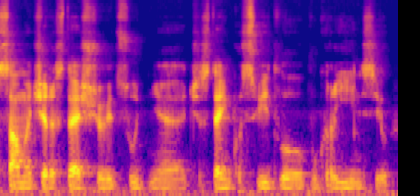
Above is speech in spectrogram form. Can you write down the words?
саме через те, що відсутнє частенько світло в українців.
